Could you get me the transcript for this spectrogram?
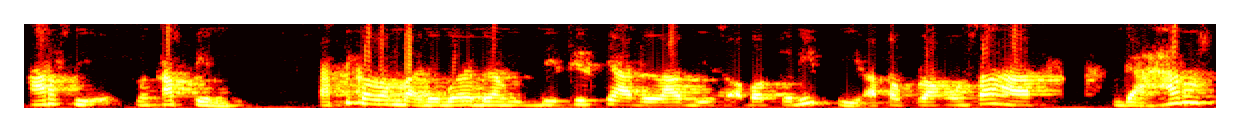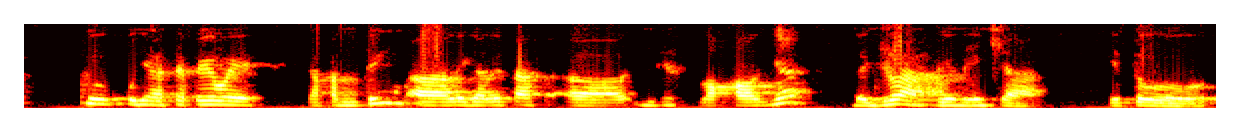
harus dilengkapi. Tapi kalau Mbak Deborah bilang bisnisnya adalah bisnis opportunity atau peluang usaha, nggak harus tuh punya CPW. Yang penting uh, legalitas uh, bisnis lokalnya udah jelas di Indonesia. Itu.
